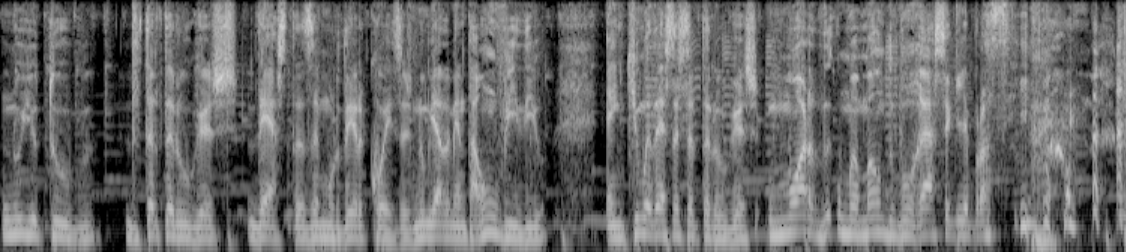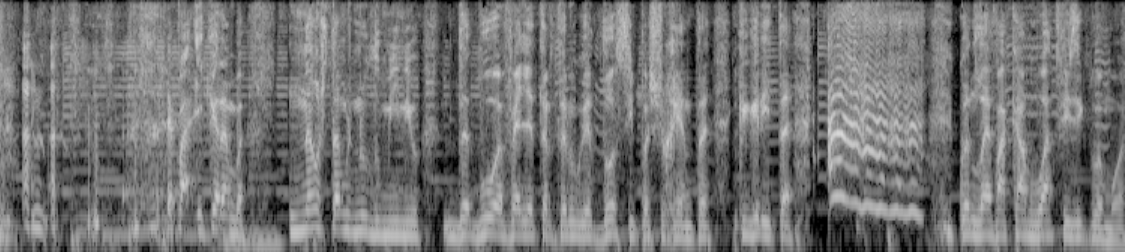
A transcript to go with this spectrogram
no YouTube de tartarugas destas a morder coisas. Nomeadamente, há um vídeo em que uma destas tartarugas morde uma mão de borracha que lhe aproxima. Epá, e caramba, não estamos no domínio da boa velha tartaruga doce e pachorrenta que grita "Ah!" quando leva a cabo o ato físico do amor.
